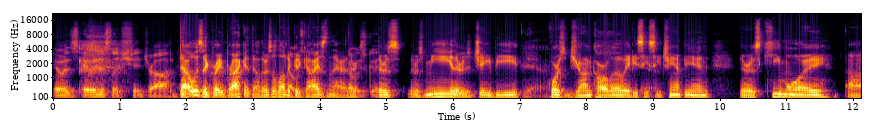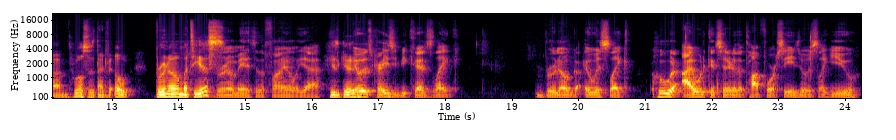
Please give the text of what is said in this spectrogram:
It was it was just a shit draw. That was a great bracket though. There was a lot of good was good. guys in there. That there was good. There was there was me. There was JB. Yeah. Of course, Giancarlo, ADCC champion. There was Kimoy. Um, who else was in that? Oh, Bruno Matias. Bruno made it to the final. Yeah, He's good. it was crazy because like Bruno, it was like who I would consider the top four seeds. It was like you,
